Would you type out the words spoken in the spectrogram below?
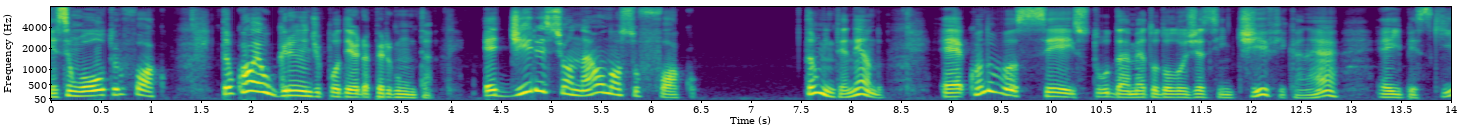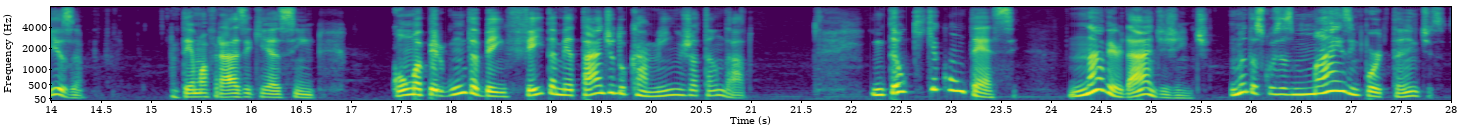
Esse é um outro foco. Então, qual é o grande poder da pergunta? É direcionar o nosso foco. Estão me entendendo? É, quando você estuda metodologia científica né, é, e pesquisa, tem uma frase que é assim: com uma pergunta bem feita, metade do caminho já está andado. Então, o que, que acontece? Na verdade, gente, uma das coisas mais importantes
